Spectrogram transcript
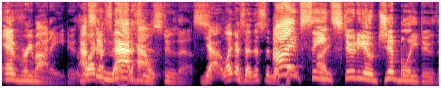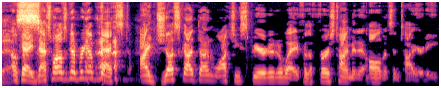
everybody do. I've Like seen said, Madhouse is- do this. yeah, like I said, this is. I've seen I- Studio Ghibli do this. Okay, that's what I was going to bring up next. I just got done watching Spirited Away for the first time in all of its entirety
